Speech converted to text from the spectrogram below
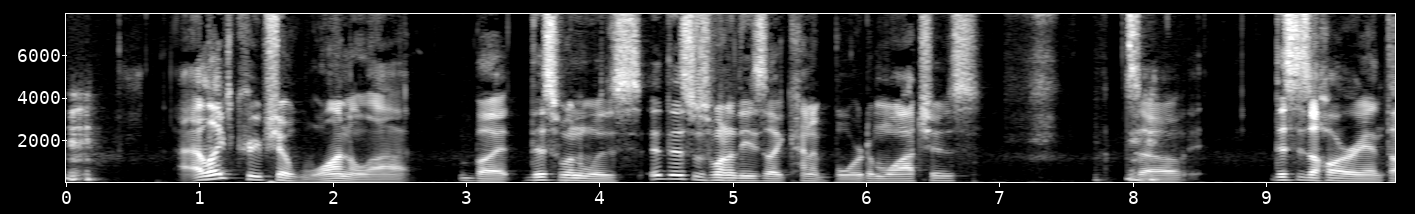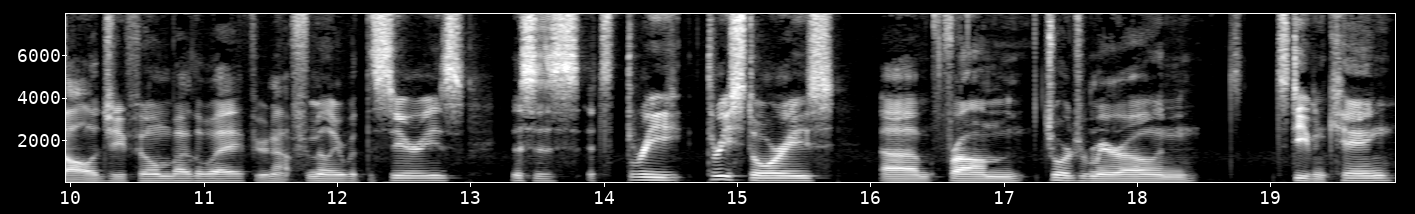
I liked Creepshow 1 a lot, but this one was this was one of these like kind of boredom watches. So this is a horror anthology film by the way, if you're not familiar with the series. This is it's three three stories um, from George Romero and Stephen King.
